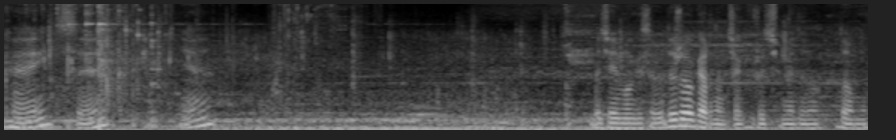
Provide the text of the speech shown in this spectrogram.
Okej, cyk, pięknie. Będziemy mogli sobie dużo ogarnąć, jak wrócimy do domu.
